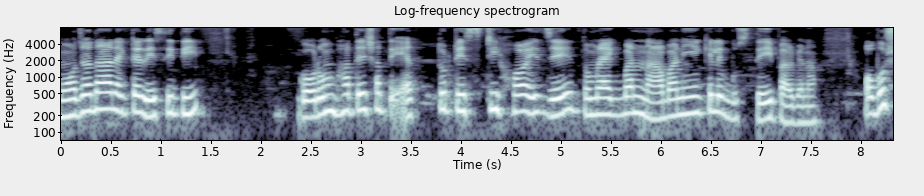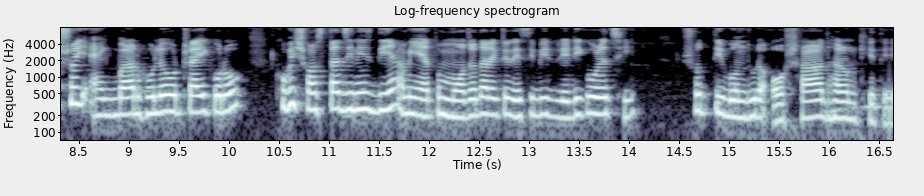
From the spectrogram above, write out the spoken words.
মজাদার একটা রেসিপি গরম ভাতের সাথে এত টেস্টি হয় যে তোমরা একবার না বানিয়ে খেলে বুঝতেই পারবে না। অবশ্যই একবার হলেও ট্রাই করো। খুবই সস্তা জিনিস দিয়ে আমি এত মজাদার একটা রেসিপি রেডি করেছি। সত্যি বন্ধুরা, অসাধারণ খেতে।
